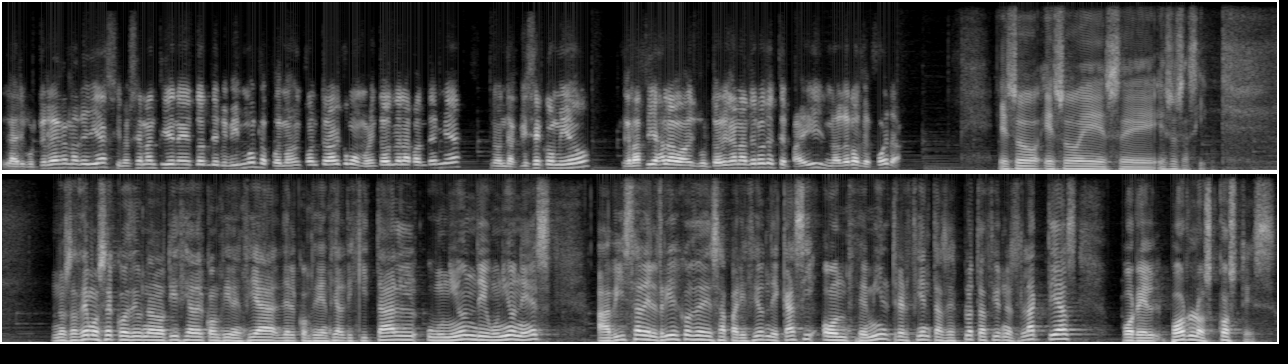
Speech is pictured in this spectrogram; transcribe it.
la agricultura y la ganadería, si no se mantiene donde vivimos, lo podemos encontrar como momentos de la pandemia, donde aquí se comió gracias a los agricultores y ganaderos de este país, no de los de fuera. Eso, eso, es, eh, eso es así. Nos hacemos eco de una noticia del confidencial, del confidencial digital Unión de Uniones avisa del riesgo de desaparición de casi 11.300 explotaciones lácteas por, el, por los costes.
